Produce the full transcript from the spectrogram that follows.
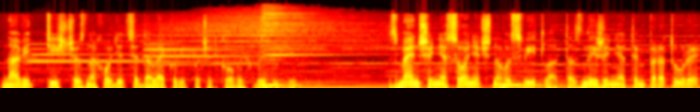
навіть ті, що знаходяться далеко від початкових вибухів. Зменшення сонячного світла та зниження температури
